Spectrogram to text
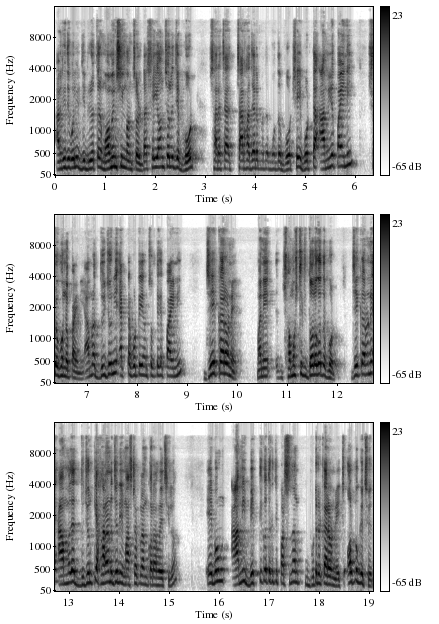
আমি যদি বলি যে বৃহত্তর ময়মনসিং অঞ্চলটা, সেই অঞ্চলে যে ভোট, সাড়ে চার চার হাজারের মতো- ভোট, সেই ভোটটা আমিও পাইনি, শোভনও পাইনি। আমরা দুইজনই একটা ভোট এই অঞ্চল থেকে পাইনি। যে কারণে মানে সমষ্টি দলগত ভোট, যে কারণে আমাদের দুজনকে হারানোর জন্য মাস্টার প্ল্যান করা হয়েছিল। এবং আমি ব্যক্তিগত কিছু পার্সোনাল ভোটের কারণে, অল্প কিছু,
